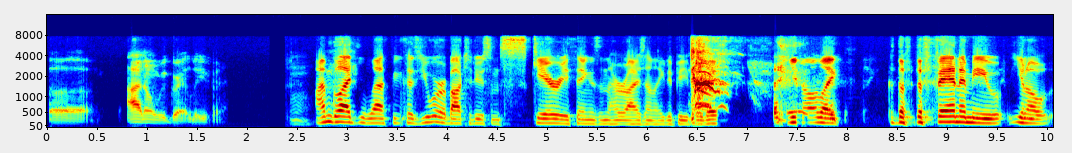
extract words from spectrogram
uh, I don't regret leaving. I'm glad you left because you were about to do some scary things in the Horizon League to people. They, you know, like the the fan of me, you know,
